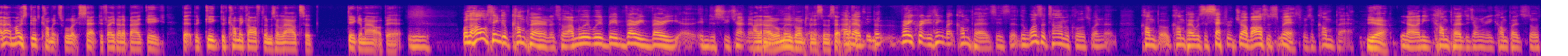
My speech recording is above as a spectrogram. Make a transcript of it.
and uh, most good comics will accept if they've had a bad gig that the gig, the comic after them is allowed to dig them out a bit. Mm. Well, the whole thing of comparing at all. I mean, we, we've been very very uh, industry chat now. I know. We'll move on to this in a second. I know, think but very quickly, the thing about compares is that there was a time, of course, when uh, comp- compare was a separate job. Arthur Smith was a compare, yeah, you know, and he compared the jungle, he compared stores.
